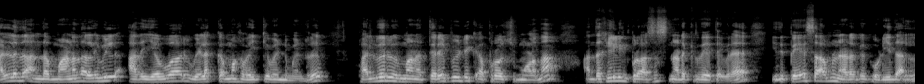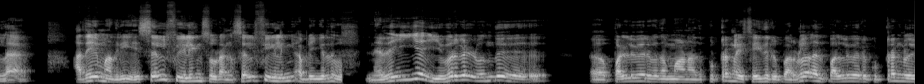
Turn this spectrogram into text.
அல்லது அந்த மனதளவில் அதை எவ்வாறு விளக்கமாக வைக்க வேண்டும் என்று பல்வேறு விதமான தெரப்பியூட்டிக் அப்ரோச் மூலம் தான் அந்த ஹீலிங் ப்ராசஸ் நடக்கிறதே தவிர இது பேசாமல் நடக்கக்கூடியது அல்ல. அதே மாதிரி செல்ஃப் ஹீலிங் சொல்கிறாங்க செல்ஃப் ஹீலிங் அப்படிங்கிறது நிறைய இவர்கள் வந்து பல்வேறு விதமான குற்றங்களை செய்திருப்பார்கள் அல்லது பல்வேறு குற்றங்கள்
